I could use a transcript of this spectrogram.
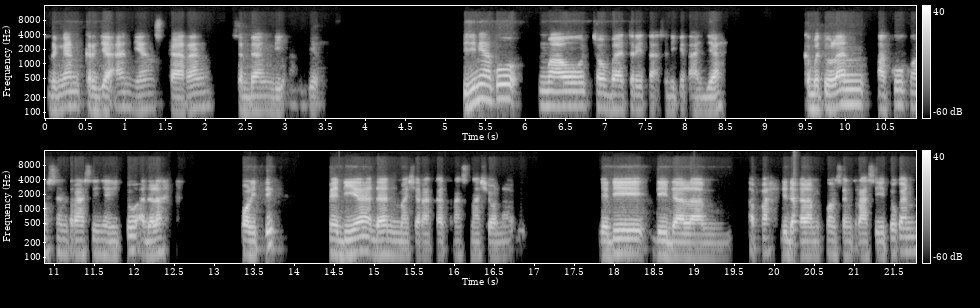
dengan kerjaan yang sekarang sedang diambil. Di sini aku mau coba cerita sedikit aja. Kebetulan aku konsentrasinya itu adalah politik, media, dan masyarakat transnasional. Jadi di dalam apa di dalam konsentrasi itu kan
